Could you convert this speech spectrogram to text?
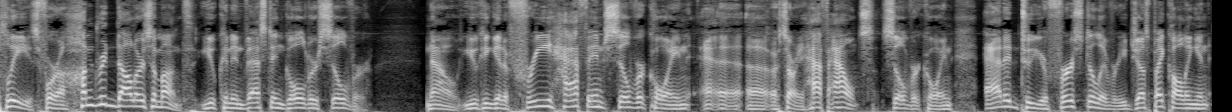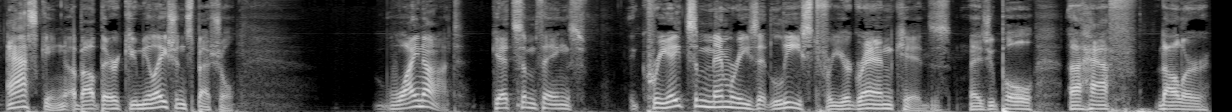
Please, for a $100 a month, you can invest in gold or silver. Now, you can get a free half inch silver coin, uh, uh, or sorry, half ounce silver coin added to your first delivery just by calling and asking about their accumulation special. Why not get some things, create some memories at least for your grandkids as you pull a half dollar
